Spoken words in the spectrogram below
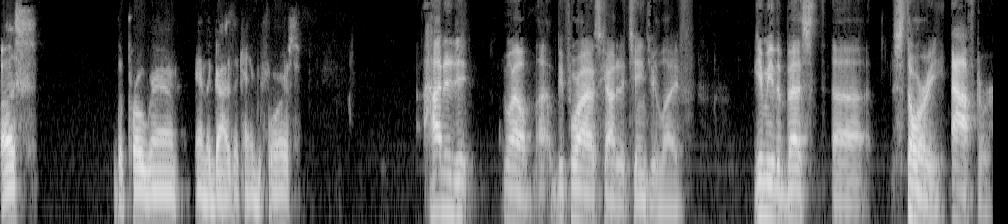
us, the program, and the guys that came before us. How did it? Well, uh, before I ask how did it change your life, give me the best uh, story after.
